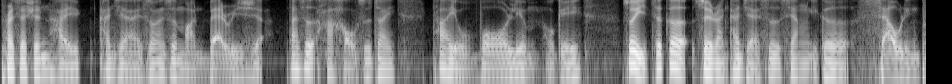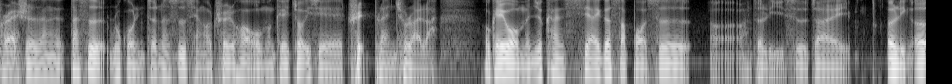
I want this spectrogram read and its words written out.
price action 还看起来还算是蛮 bearish 的，但是它好是在它有 volume，OK，所以这个虽然看起来是像一个 selling pressure 这样，但是如果你真的是想要 trade 的话，我们可以做一些 trade plan 出来了，OK，我们就看下一个 support 是呃，这里是在二零二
